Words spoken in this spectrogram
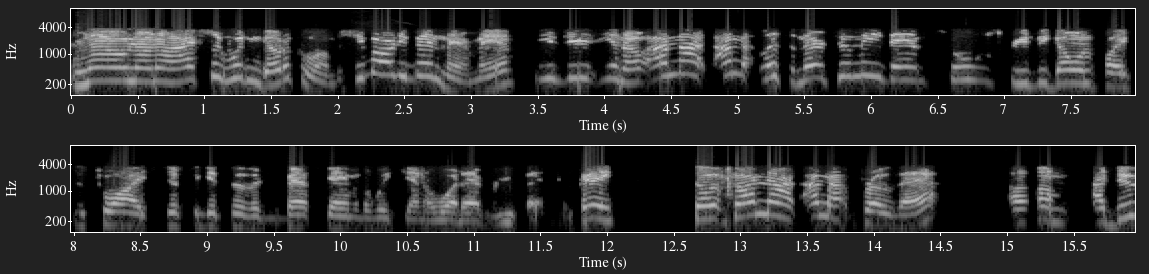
no, no, no. I actually wouldn't go to Columbus. You've already been there, man. You, you, you know, I'm not. I'm not. Listen, there are too many damn schools for you to be going places twice just to get to the best game of the weekend or whatever you think. Okay, so so I'm not. I'm not pro that. Um, I do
